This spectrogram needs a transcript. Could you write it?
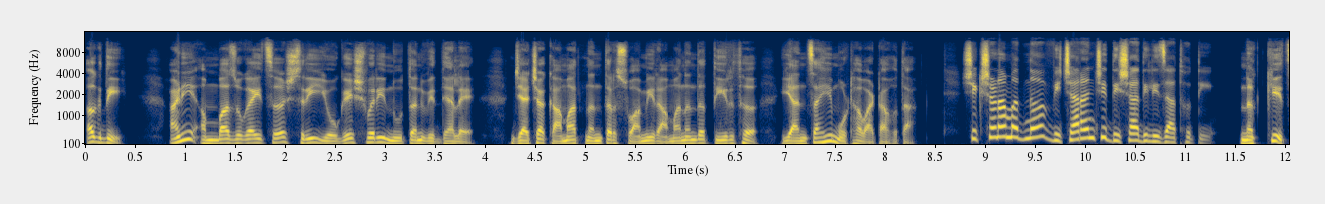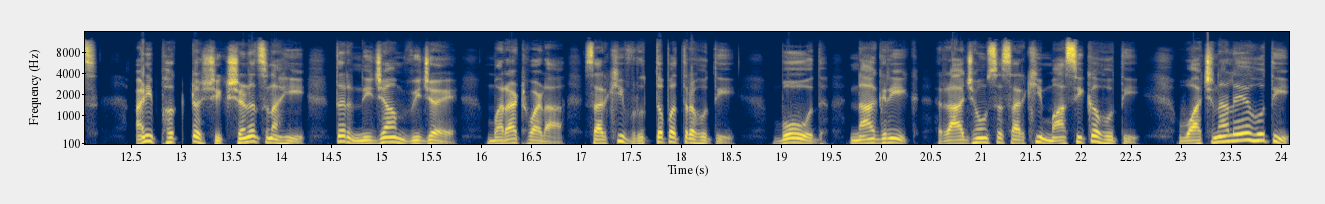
अगदी. आणि अंबाजोगाईचं श्री योगेश्वरी नूतन विद्यालय ज्याच्या कामात नंतर स्वामी रामानंद तीर्थ यांचाही मोठा वाटा होता. शिक्षणामधनं विचारांची दिशा दिली जात होती. नक्कीच. आणि फक्त शिक्षणच नाही तर निजाम विजय मराठवाडा सारखी वृत्तपत्र होती बोध नागरिक राजहंस सारखी मासिकं होती वाचनालयं होती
